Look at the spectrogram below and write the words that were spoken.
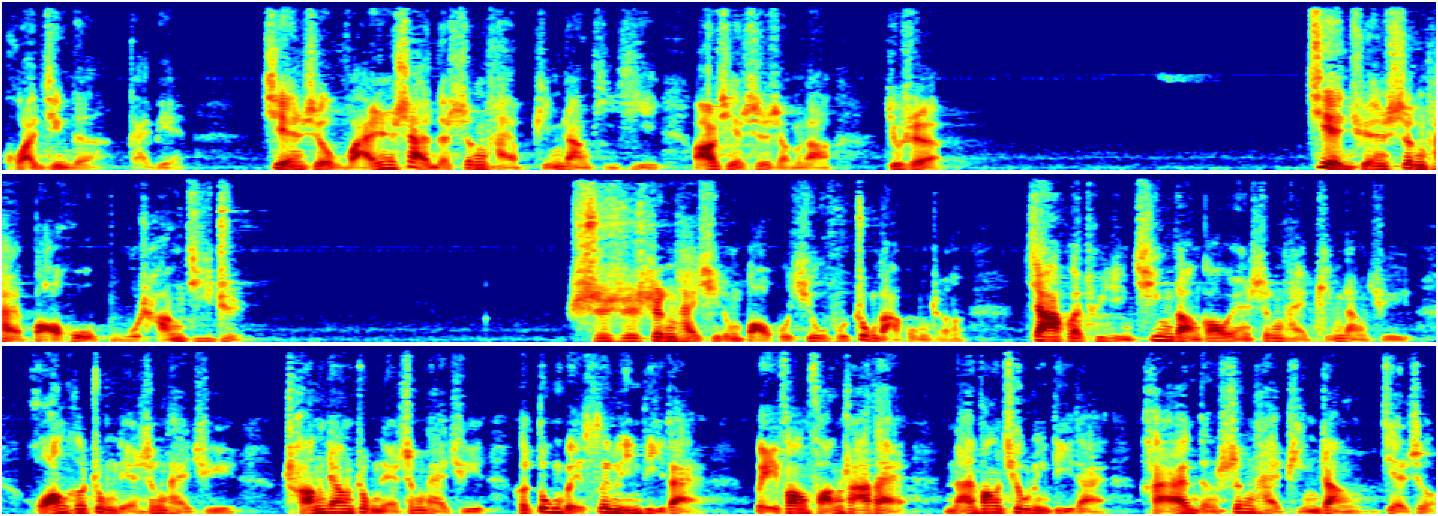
环境的改变，建设完善的生态屏障体系，而且是什么呢？就是健全生态保护补偿机制。实施生态系统保护修复重大工程，加快推进青藏高原生态屏障区、黄河重点生态区、长江重点生态区和东北森林地带、北方防沙带、南方丘陵地带、海岸等生态屏障建设。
